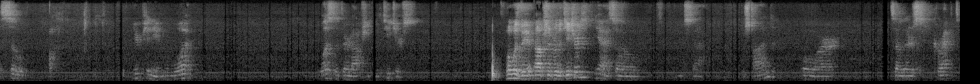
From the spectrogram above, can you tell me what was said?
So, your opinion, what was the third option for the teachers? What was the option for the teachers? Yeah, so, what's that? Respond, or, so there's correct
